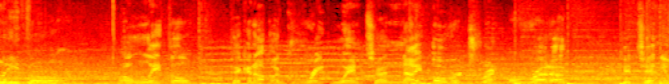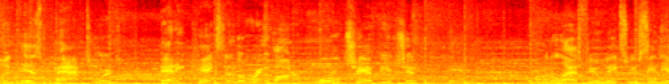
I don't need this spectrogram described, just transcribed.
Lethal. Well, Lethal picking up a great win tonight over Trent Beretta, continuing his path towards Eddie Kingston, the Ring of Honor World Championship. Over the last few weeks, we've seen the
